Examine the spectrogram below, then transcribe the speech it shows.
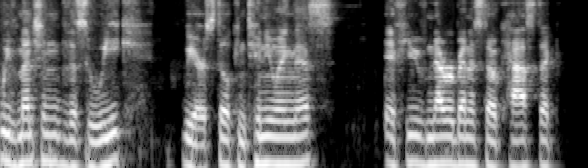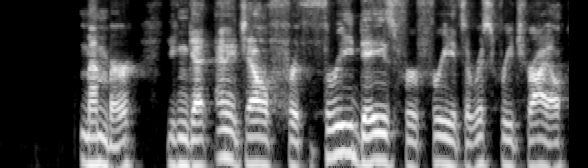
we've mentioned this week, we are still continuing this. If you've never been a Stokastic member, you can get NHL for three days for free. It's a risk free trial.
